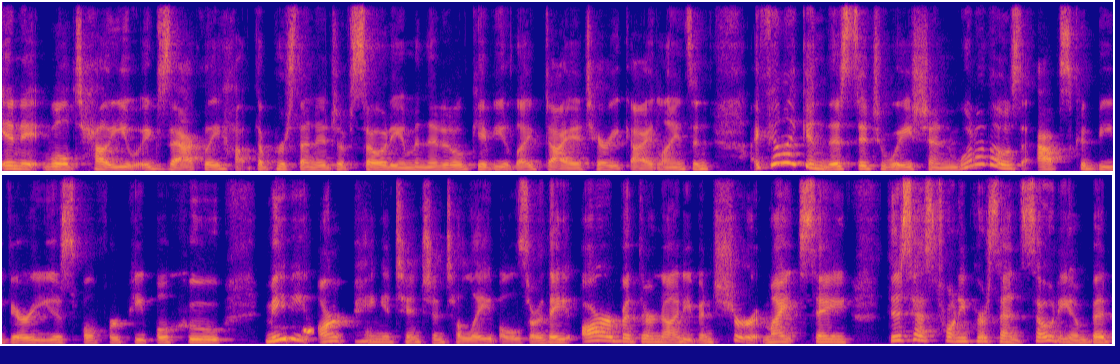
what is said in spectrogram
and it will tell you exactly how, the percentage of sodium and then it'll give you like dietary guidelines and i feel like in this situation one of those apps could be very useful for people who maybe aren't paying attention to labels or they are but they're not even sure it might say this has 20% sodium but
